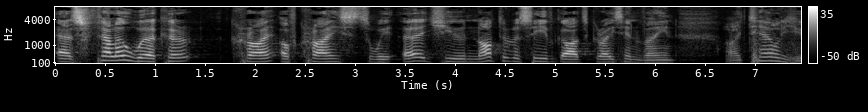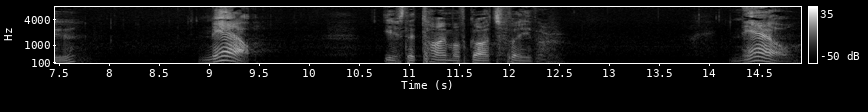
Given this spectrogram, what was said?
As fellow worker of Christ, we urge you not to receive God's grace in vain. I tell you, now is the time of God's favor. Now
